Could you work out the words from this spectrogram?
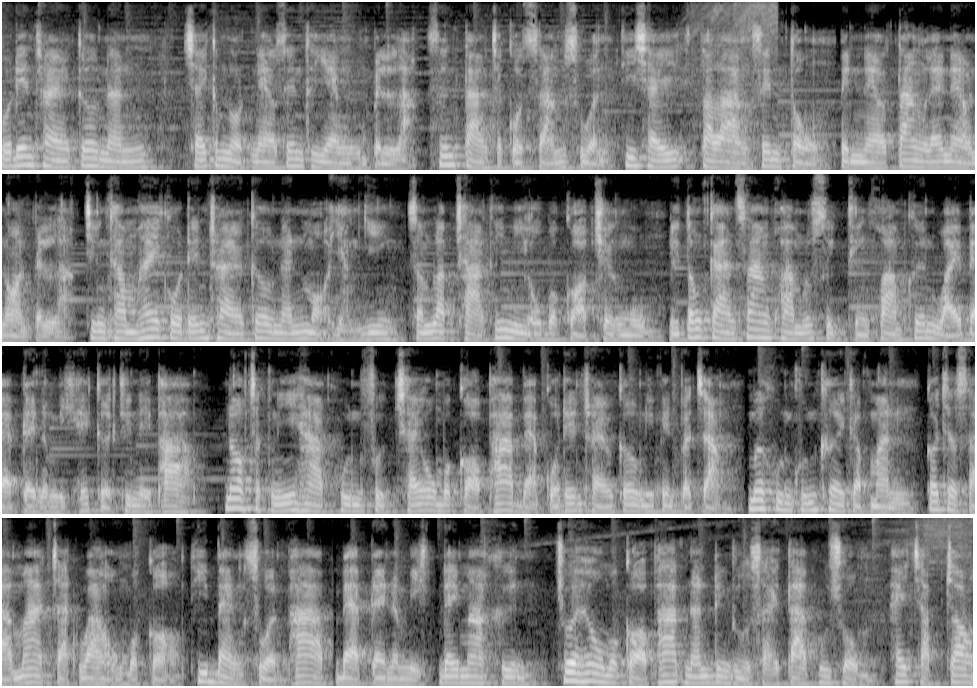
Golden Triangle นั้นใช้กำหนดแนวเส้นทะแยงมุมเป็นหลัก ซึ่งต่างจากกฎ 3 ส่วนที่ใช้ตารางเส้นตรง เป็นแนวตั้งและแนวนอนเป็นหลัก จึงทำให้ Golden Triangle นั้นเหมาะอย่างยิ่งสำหรับฉากที่มีองค์ประกอบเชิงมุม หรือต้องการสร้างความรู้สึกถึงความเคลื่อนไหวแบบไดนามิกให้เกิดขึ้นในภาพ นอกจากนี้หากคุณฝึกใช้องค์ประกอบภาพแบบ Golden Triangle นี้เป็นประจำ เมื่อคุณคุ้นเคยกับมัน ก็จะสามารถจัดวางองค์ประกอบที่แบ่งส่วนภาพแบบไดนามิกได้มากขึ้น ช่วยให้องค์ประกอบภาพนั้นดึงดูดสายตาผู้ชม ให้จับจ้อง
